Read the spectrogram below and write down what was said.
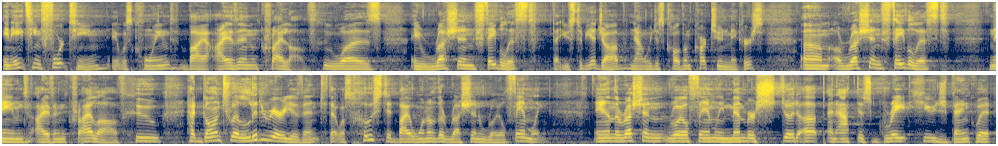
in 1814, it was coined by Ivan Krylov, who was a Russian fabulist. That used to be a job. Now we just call them cartoon makers. Um, a Russian fabulist named Ivan Krylov, who had gone to a literary event that was hosted by one of the Russian royal family. And the Russian royal family members stood up and at this great, huge banquet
